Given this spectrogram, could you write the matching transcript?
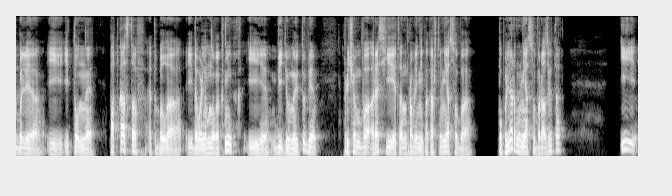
были и, и тонны подкастов, это было и довольно много книг, и видео на Ютубе. Причем в России это направление пока что не особо популярно, не особо развито. И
